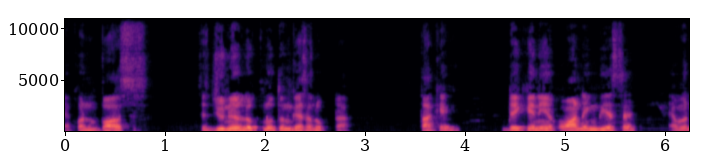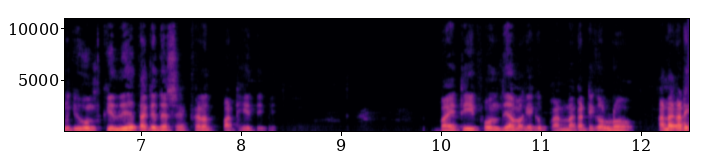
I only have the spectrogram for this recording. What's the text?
এখন বস যে জুনিয়র লোক, নতুন গেছে লোকটা, তাকে ডেকে নিয়ে ওয়ার্নিং দিয়েছে, এমনকি হুমকি দিয়ে তাকে দেশে ফেরত পাঠিয়ে দিবে। ভাইটি ফোন দিয়ে আমাকে খুব কান্নাকাটি করল। কান্নাকাটি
